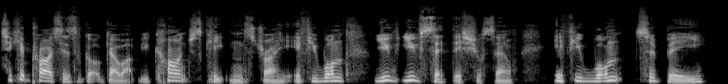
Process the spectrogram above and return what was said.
ticket prices have got to go up. You can't just keep them straight. If you want, you've you've said this yourself. If you want to be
